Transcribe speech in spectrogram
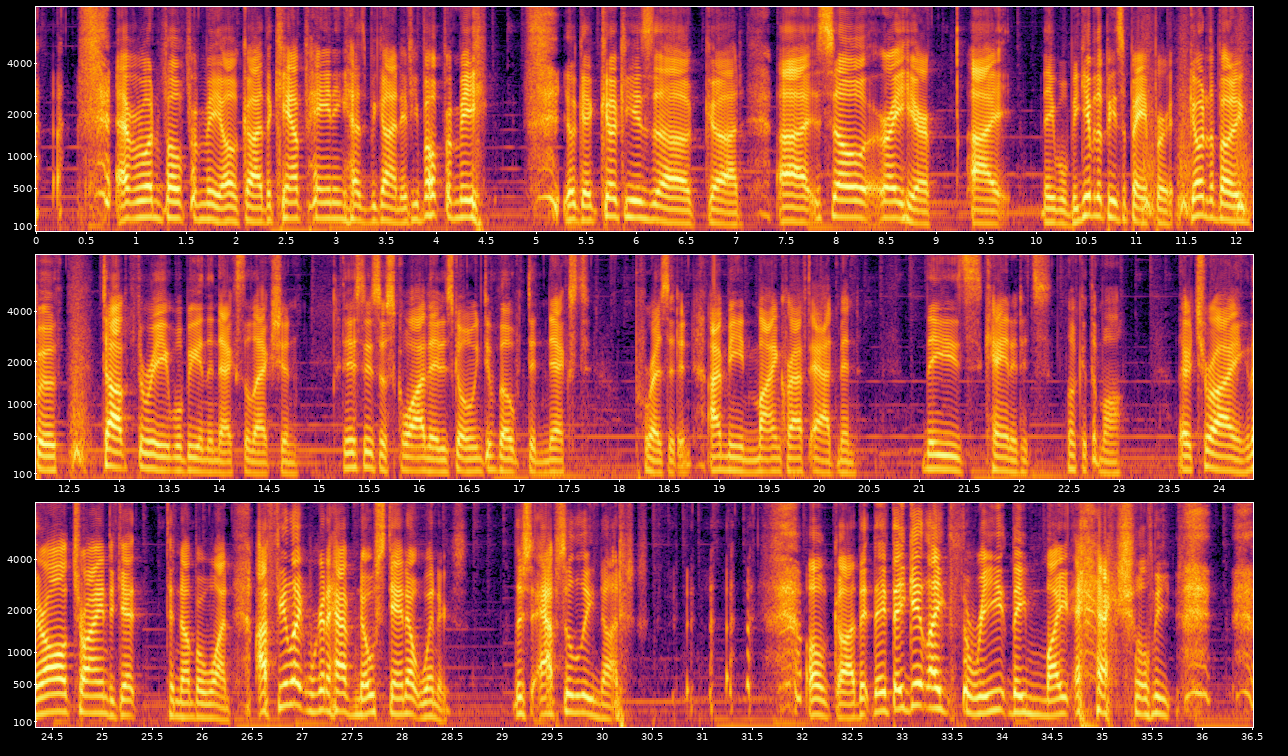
Everyone vote for me. Oh, God, the campaigning has begun. If you vote for me, you'll get cookies. Oh, God. Uh, so, right here, uh, they will be given a piece of paper, go to the voting booth. Top three will be in the next election. This is a squad that is going to vote the next president. I mean, Minecraft admin. These candidates, look at them all. They're trying. They're all trying to get to number one. I feel like we're going to have no standout winners. There's absolutely none. oh, God. If they get like three, they might actually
